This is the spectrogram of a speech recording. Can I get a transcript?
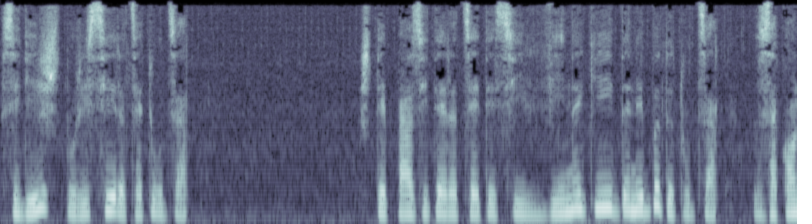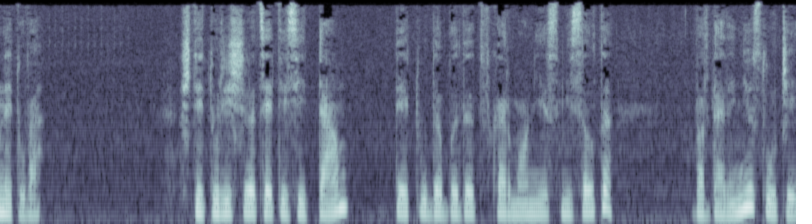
седиш, тори си ръцете отзад ще пазите ръцете си винаги да не бъдат отзад. Закон е това. Ще туриш ръцете си там, дето да бъдат в хармония с мисълта. В дадения случай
